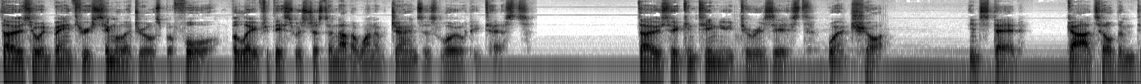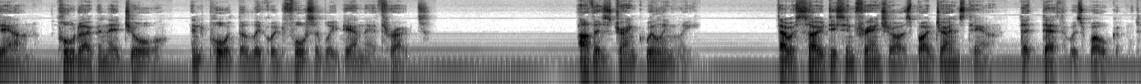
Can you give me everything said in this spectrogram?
Those who had been through similar drills before believed this was just another one of Jones's loyalty tests. Those who continued to resist weren't shot. Instead, Guards held them down, pulled open their jaw, and poured the liquid forcibly down their throats. Others drank willingly. They were so disenfranchised by Jonestown that death was welcomed.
